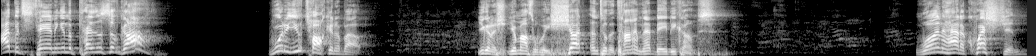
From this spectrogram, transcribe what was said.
I've been standing in the presence of God. What are you talking about? You're gonna, your mouth will be shut until the time that baby comes. One had a question,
